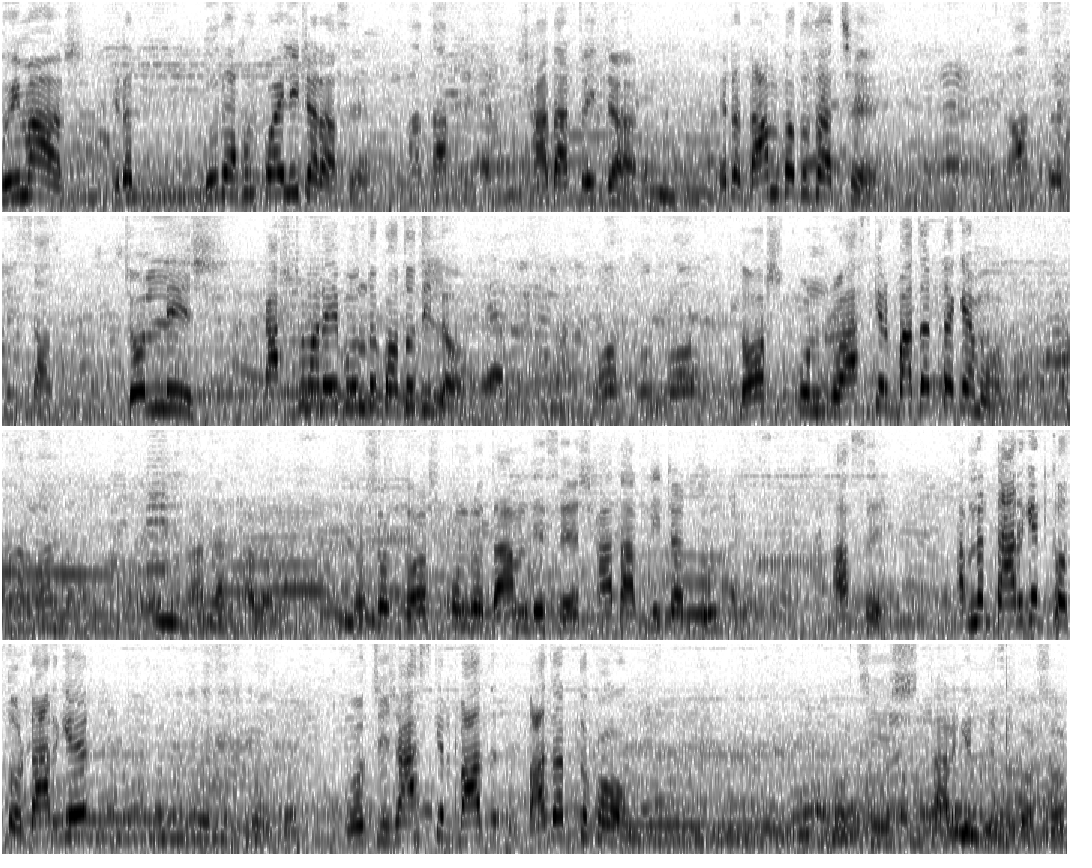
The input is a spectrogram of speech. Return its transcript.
দুই মাস। এটা দুধ এখন কয় লিটার আছে? সাত আট লিটার। এটা দাম কত চাচ্ছে চল্লিশ কাস্টমার এই পর্যন্ত কত দিল? দশ পনেরো। আজকের বাজারটা কেমন? বাজার ভালো না। দর্শক দশ পনেরো দাম দিয়েছে। সাত আট লিটার দুধ আছে। আপনার টার্গেট কত? টার্গেট? পঁচিশ আজকের বাজ- বাজার তো কম। পঁচিশ টার্গেট নিয়েছে দর্শক।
